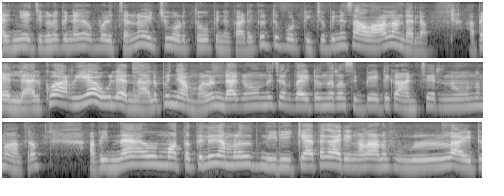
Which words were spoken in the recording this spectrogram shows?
അരിഞ്ഞ് വെച്ചിക്കണം. പിന്നെ വെളിച്ചെണ്ണ ഒഴിച്ച് കൊടുത്തു. പിന്നെ കടുകിട്ട് പൊട്ടിച്ചു. പിന്നെ സവാള ഉണ്ടല്ലോ. അപ്പോൾ എല്ലാവർക്കും അറിയാവൂല. എന്നാലും ഇപ്പം നമ്മൾ ഉണ്ടാക്കണമെന്ന് ചെറുതായിട്ടൊന്ന് റെസിപ്പി ആയിട്ട് കാണിച്ചു എന്ന് മാത്രം. അപ്പോൾ ഇന്ന് മൊത്തത്തിൽ നമ്മൾ നിരീക്കാത്ത കാര്യങ്ങളാണ് ഫുള്ളായിട്ട്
